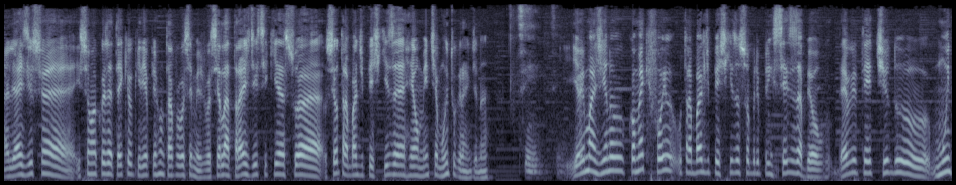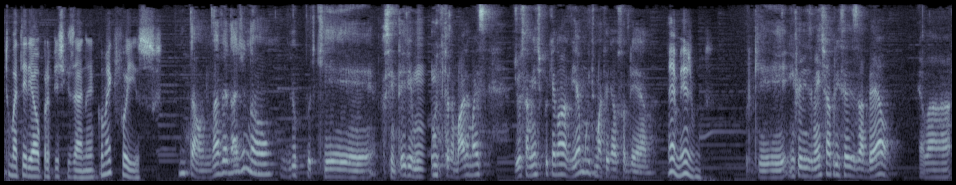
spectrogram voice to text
Aliás, isso é, isso é uma coisa até que eu queria perguntar para você mesmo. Você lá atrás disse que a sua, o seu trabalho de pesquisa é, realmente é muito grande, né? Sim, sim. E eu imagino como é que foi o trabalho de pesquisa sobre Princesa Isabel. Deve ter tido muito material para pesquisar, né? Como é que foi isso? Então, na verdade não, viu? Porque assim, teve muito trabalho, mas justamente porque não havia muito material sobre ela. É mesmo? Porque, infelizmente, a Princesa Isabel, ela,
